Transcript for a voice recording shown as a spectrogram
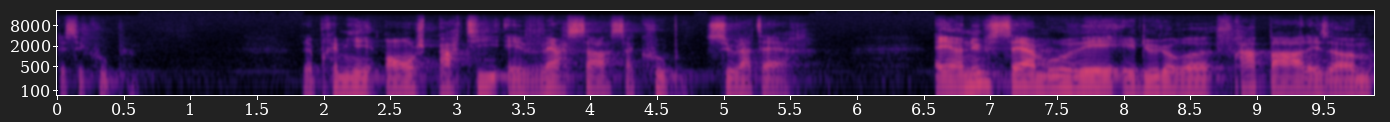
de ces coupes. Le premier ange partit et versa sa coupe sur la terre. Et un ulcère mauvais et douloureux frappa les hommes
